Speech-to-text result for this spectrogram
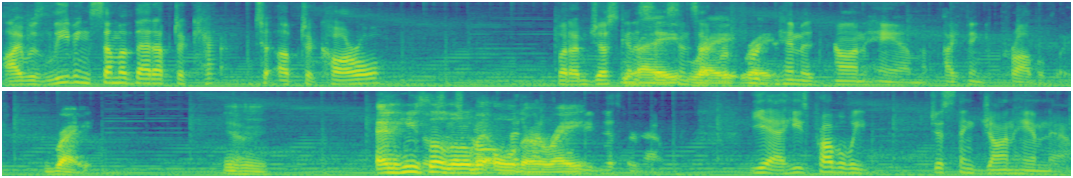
I was leaving some of that up to, Ca- to up to Carl, but I'm just gonna say Right, since I right, referred right. to him as John Hamm, I think probably. Right. Yeah. Mhm. And he's So a little bit older, right? me this or that- Yeah, he's probably just think John Hamm now.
